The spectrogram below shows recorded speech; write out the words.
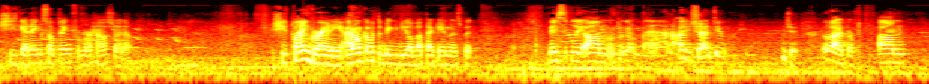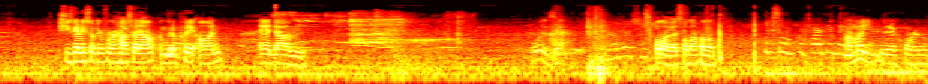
she's getting something from her house right now. She's playing Granny. I don't know what the big deal about that game is, but basically, um, I'm should I do? Should, oh, I burped. Um, she's getting something from her house right now. I'm gonna put it on, and um, what is that? Hold on, guys. Hold on. Hold on. So retarded. I'm a unicorn.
